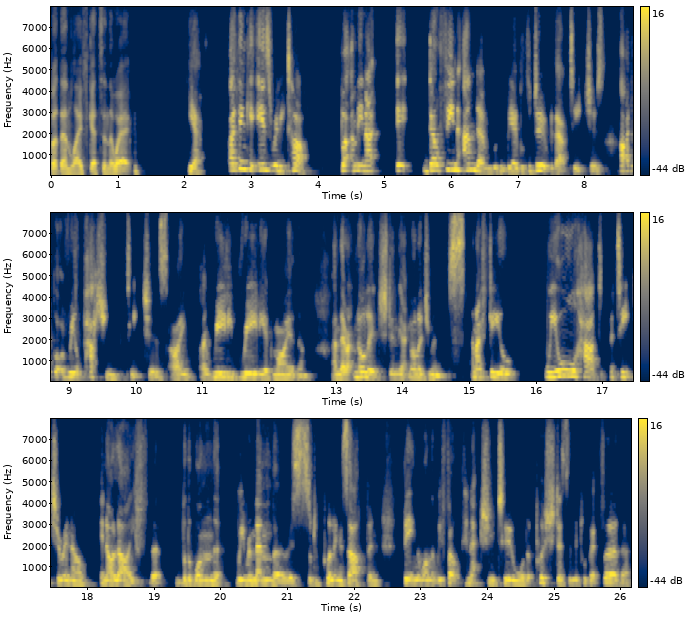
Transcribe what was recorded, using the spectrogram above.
but then life gets in the way. Yeah. I think it is really tough but i mean i it Delphine and Em wouldn't be able to do it without teachers. I've got a real passion for teachers. I, I really, really admire them. And they're acknowledged in the acknowledgements. And I feel we all had a teacher in our in our life that the one that we remember as sort of pulling us up and being the one that we felt connection to or that pushed us a little bit further.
